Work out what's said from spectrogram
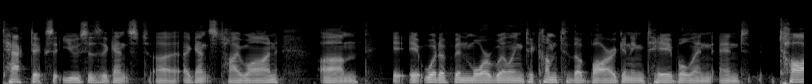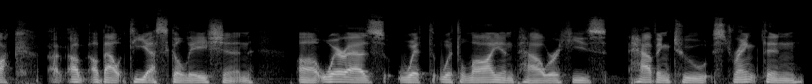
tactics it uses against uh, against Taiwan. Um, it, would have been more willing to come to the bargaining table and and talk a, about de-escalation. Uh, whereas with with Lai in power, he's having to strengthen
